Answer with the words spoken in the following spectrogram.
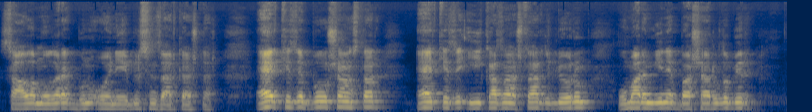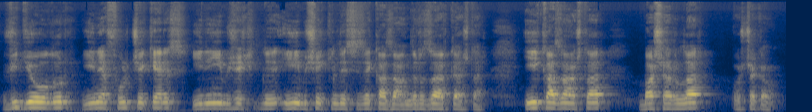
sağlam olarak bunu oynayabilirsiniz arkadaşlar. Herkese bol şanslar. Herkese iyi kazançlar diliyorum. Umarım yine başarılı bir video olur. Yine full çekeriz. Yine iyi bir şekilde iyi bir şekilde size kazandırırız arkadaşlar. İyi kazançlar, başarılar. Hoşçakalın.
